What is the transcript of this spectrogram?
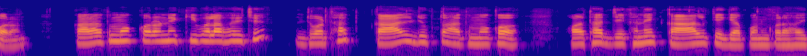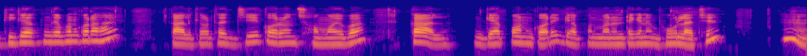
করণ কালাত্মক করণে কি বলা হয়েছে? অর্থাৎ কালযুক্ত আত্মক, অর্থাৎ যেখানে কালকে জ্ঞাপন করা হয়। কী জ্ঞাপন করা হয়? কালকে, অর্থাৎ যে করণ, সময় বা কাল। জ্ঞাপন করে। জ্ঞাপন বানানটা এখানে ভুল আছে। হুম।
